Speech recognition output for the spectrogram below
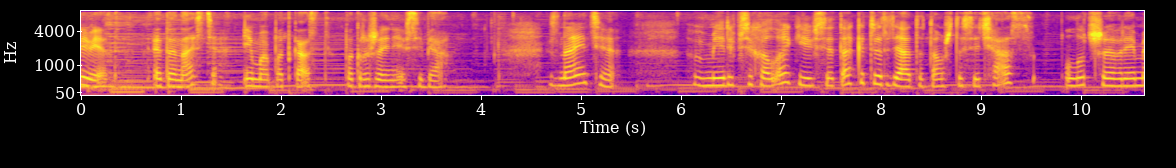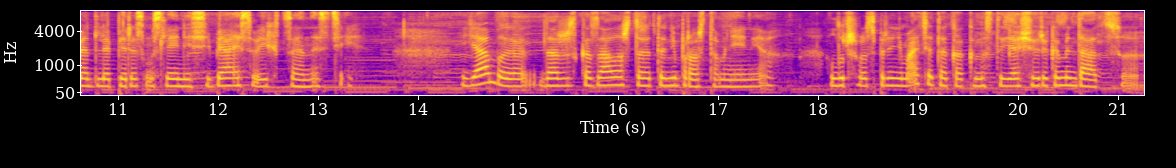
Привет, это Настя и мой подкаст «Погружение в себя». Знаете, в мире психологии все так и твердят о том, что сейчас лучшее время для переосмысления себя и своих ценностей. Я бы даже сказала, что это не просто мнение. Лучше воспринимать это как настоящую рекомендацию,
